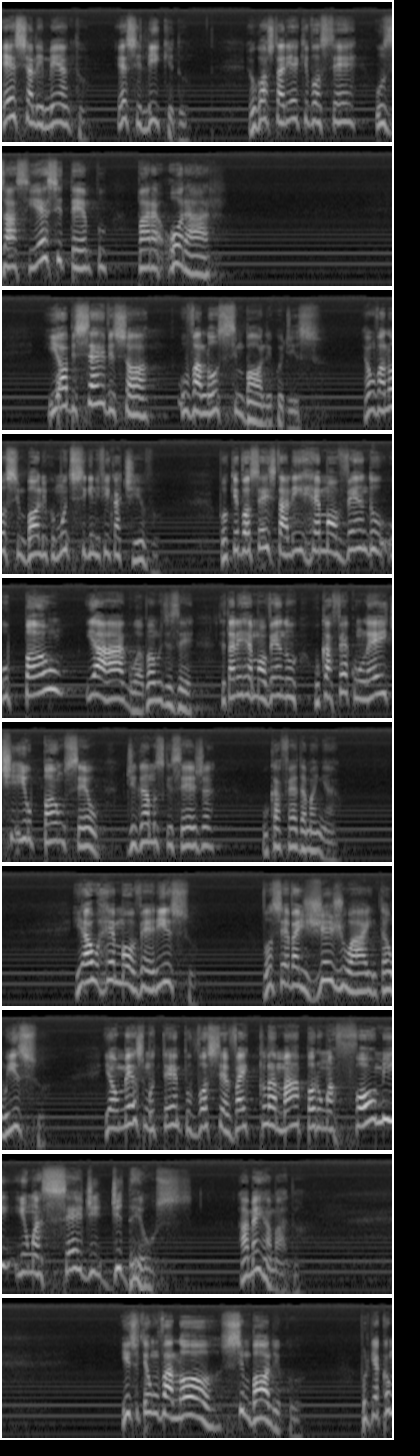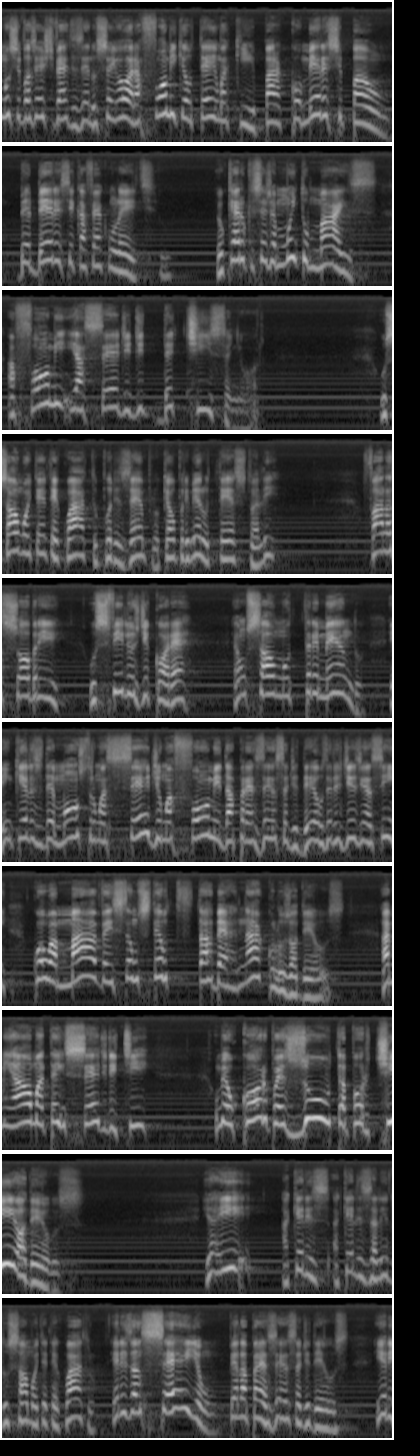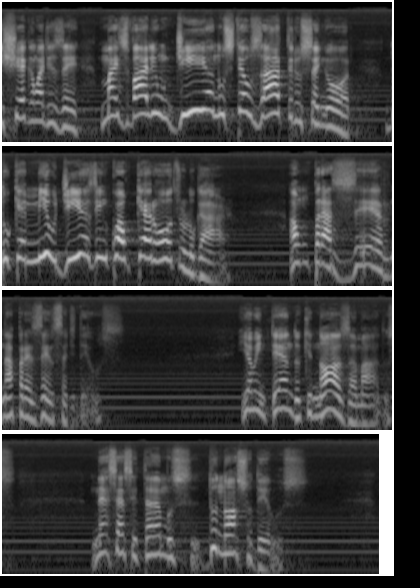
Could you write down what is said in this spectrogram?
esse alimento, esse líquido, eu gostaria que você usasse esse tempo para orar. E observe só o valor simbólico disso. É um valor simbólico muito significativo. Porque você está ali removendo o pão e a água, vamos dizer. Você está ali removendo o café com leite e o pão seu, digamos que seja o café da manhã. E ao remover isso, você vai jejuar então isso, e ao mesmo tempo você vai clamar por uma fome e uma sede de Deus. Amém, amado? Isso tem um valor simbólico, porque é como se você estivesse dizendo: Senhor, a fome que eu tenho aqui para comer esse pão, beber esse café com leite, eu quero que seja muito mais a fome e a sede de, de Ti, Senhor. O Salmo 84, por exemplo, que é o primeiro texto ali, fala sobre os filhos de Coré. É um salmo tremendo em que eles demonstram uma sede, uma fome da presença de Deus. Eles dizem assim: Quão amáveis são os teus tabernáculos, ó Deus! A minha alma tem sede de ti, o meu corpo exulta por ti, ó Deus. E aí, aqueles, aqueles ali do Salmo 84, eles anseiam pela presença de Deus. E eles chegam a dizer: Mais vale um dia nos teus átrios, Senhor do que mil dias em qualquer outro lugar. Há um prazer na presença de Deus. E eu entendo que nós, amados, necessitamos do nosso Deus.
